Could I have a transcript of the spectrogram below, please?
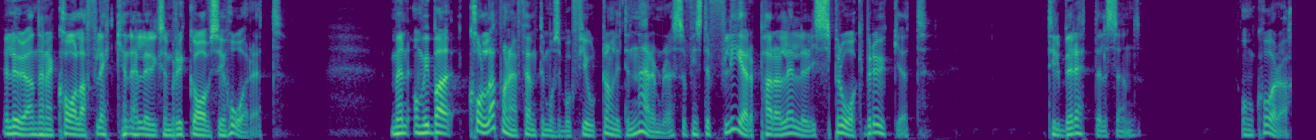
Eller hur? Den här kala fläcken eller liksom rycka av sig håret. Men om vi bara kollar på den här femte Mosebok 14 lite närmre så finns det fler paralleller i språkbruket till berättelsen om Korach.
